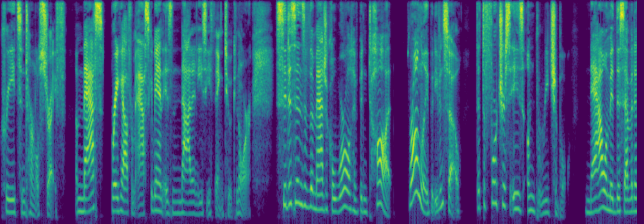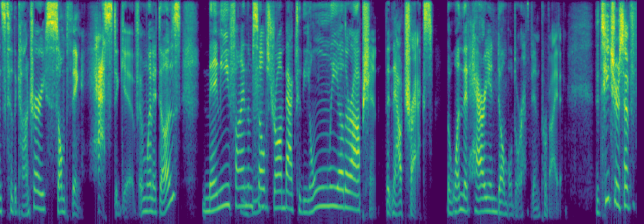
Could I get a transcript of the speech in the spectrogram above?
creates internal strife. A mass breakout from Azkaban is not an easy thing to ignore. Citizens of the magical world have been taught, wrongly, but even so, that the fortress is unbreachable. Now, amid this evidence to the contrary, something has to give. And when it does, many find Mhm. themselves drawn back to the only other option that now tracks the one that Harry and Dumbledore have been providing. The teachers have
